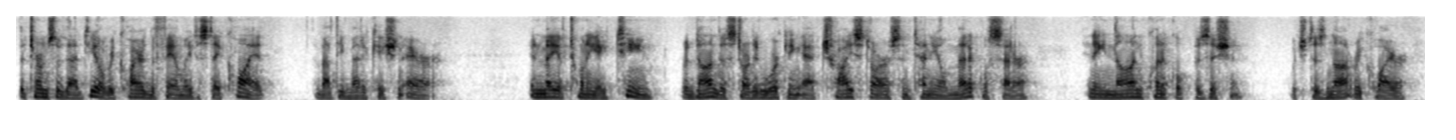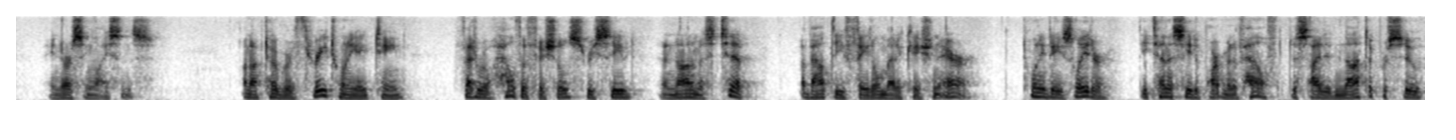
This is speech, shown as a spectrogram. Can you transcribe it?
The terms of that deal required the family to stay quiet about the medication error. In May of 2018, Radonda started working at TriStar Centennial Medical Center in a non clinical position, which does not require a nursing license. On October 3, 2018, federal health officials received an anonymous tip about the fatal medication error. 20 days later, the Tennessee Department of Health decided not to pursue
